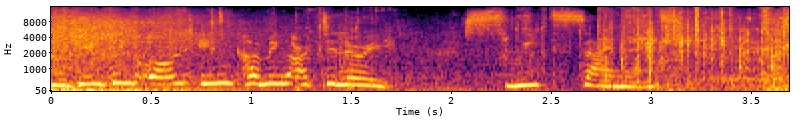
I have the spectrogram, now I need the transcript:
Negating all incoming artillery. Sweet silence.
